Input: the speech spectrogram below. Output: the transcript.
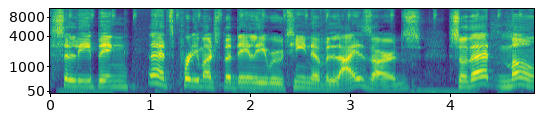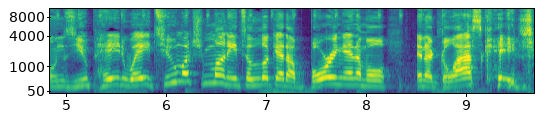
sleeping. That's pretty much the daily routine of lizards. So that moans you paid way too much money to look at a boring animal in a glass cage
